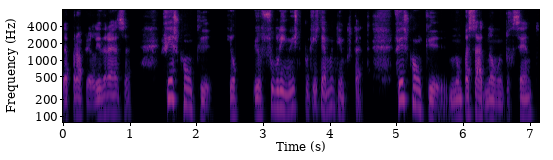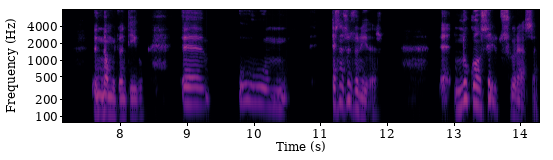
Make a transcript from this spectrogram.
da própria liderança, fez com que, eu, eu sublinho isto porque isto é muito importante, fez com que, num passado não muito recente, não muito antigo, uh, o, as Nações Unidas, eh, no Conselho de Segurança,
